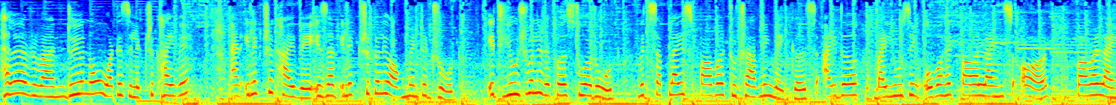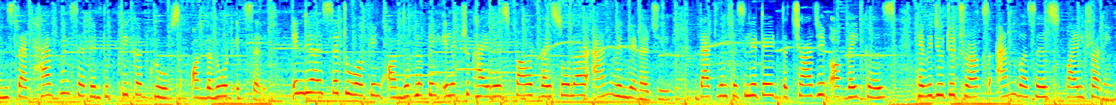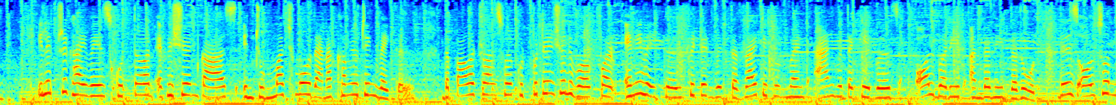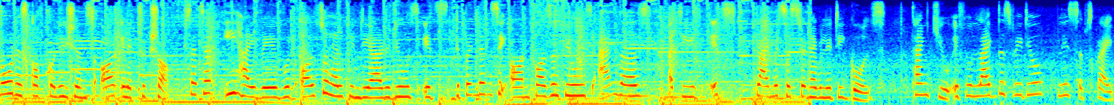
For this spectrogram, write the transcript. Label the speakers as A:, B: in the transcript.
A: Hello everyone, do you know what is electric highway? An electric highway is an electrically augmented road. It usually refers to a road which supplies power to traveling vehicles either by using overhead power lines or power lines that have been set into pre-cut grooves on the road itself. India is set to working on developing electric highways powered by solar and wind energy that will facilitate the charging of vehicles, heavy duty trucks and buses while running. Electric highways could turn efficient cars into much more than a commuting vehicle. The power transfer could potentially work for any vehicle fitted with the right equipment and with the cables all buried underneath the road. There is also no risk of collisions or electric shock. Such an e-highway would also help India reduce its dependency on fossil fuels and thus achieve its climate sustainability goals. Thank you. If you like this video, please subscribe.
